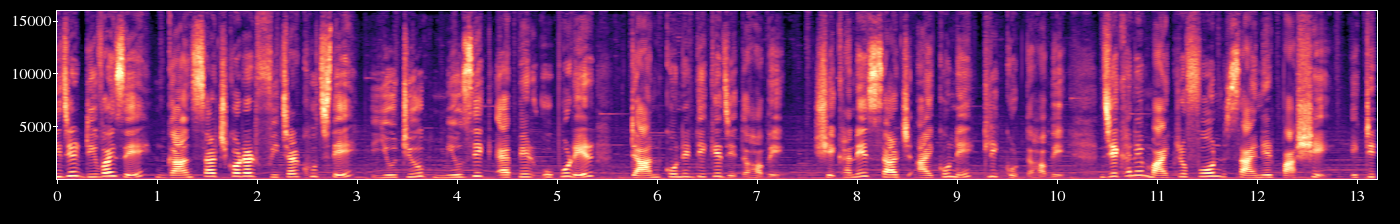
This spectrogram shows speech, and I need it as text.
নিজের ডিভাইসে গান সার্চ করার ফিচার খুঁজতে ইউটিউব মিউজিক অ্যাপের উপরের ডান কোণের দিকে যেতে হবে। সেখানে সার্চ আইকনে ক্লিক করতে হবে। যেখানে মাইক্রোফোন সাইনের পাশে একটি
